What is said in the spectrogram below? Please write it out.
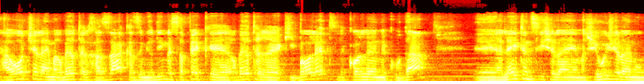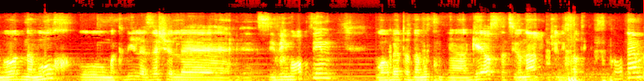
האות שלהם הרבה יותר חזק, אז הם יודעים לספק הרבה יותר קיבולת לכל נקודה. ה-latency שלהם, השיהוי שלהם הוא מאוד נמוך, הוא מקביל לזה של אה, סיבים אופטיים, הוא הרבה יותר נמוך מהגיאו-סטציונרי שדיברתי קודם,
